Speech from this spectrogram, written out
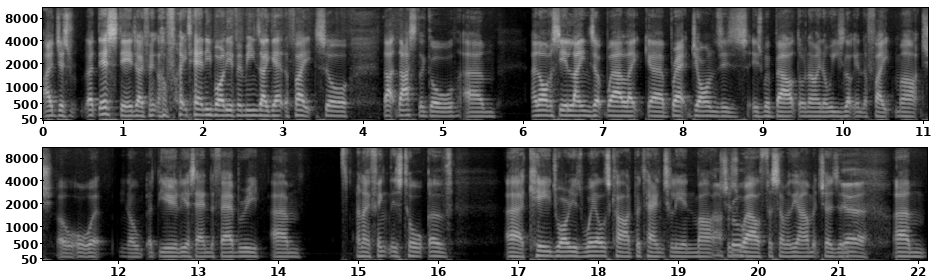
I- just at this stage I think I'll fight anybody if it means I get to fight so that that's the goal um and obviously it lines up well. Like uh, Brett Johns is is with Bellator now. I know he's looking to fight March or, or you know at the earliest end of February. Um, and I think there's talk of uh, Cage Warriors Wales card potentially in March as cool. well for some of the amateurs and yeah, um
